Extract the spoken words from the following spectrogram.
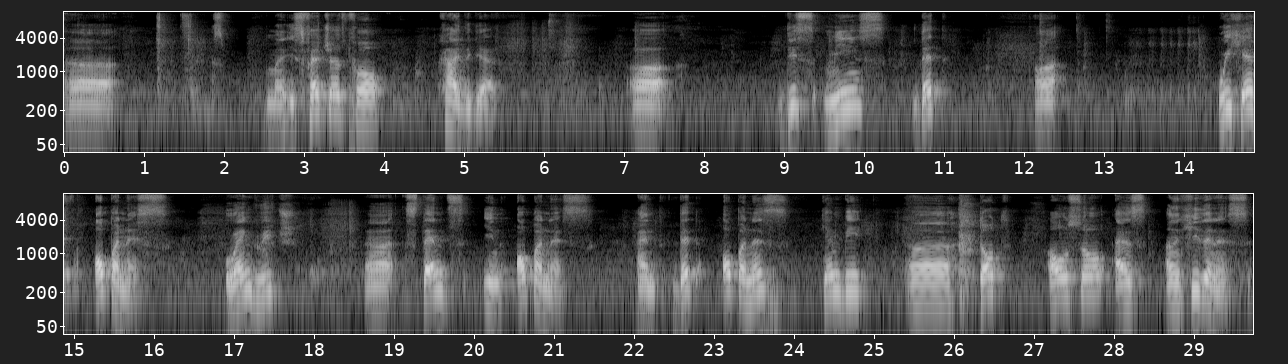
uh, is fetched for Heidegger. Uh, this means that uh, we have openness. Language uh, stands in openness, and that openness can be uh, taught also as unhiddenness,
